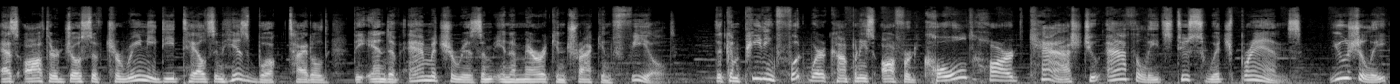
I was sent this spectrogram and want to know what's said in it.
As author Joseph Turrini details in his book titled The End of Amateurism in American Track and Field, the competing footwear companies offered cold, hard cash to athletes to switch brands, usually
